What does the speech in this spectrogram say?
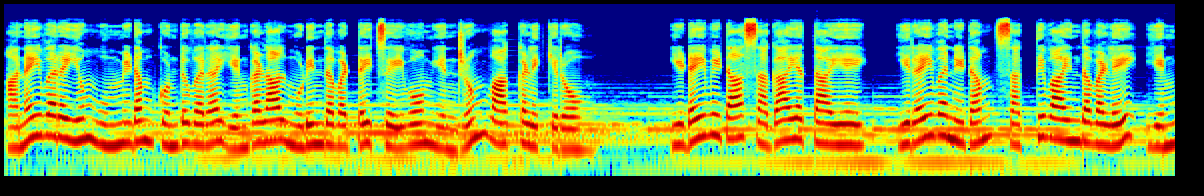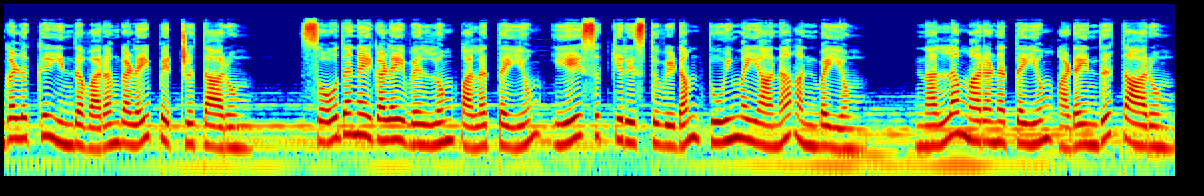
அனைவரையும் உம்மிடம் கொண்டுவர எங்களால் முடிந்தவற்றை செய்வோம் என்றும் வாக்களிக்கிறோம். இடைவிடா சகாயத்தாயே இறைவனிடம் சக்தி வாய்ந்தவளே எங்களுக்கு இந்த வரங்களை பெற்றுத்தாரும் சோதனைகளை வெல்லும் பலத்தையும் இயேசு கிறிஸ்துவிடம் தூய்மையான அன்பையும் நல்ல மரணத்தையும் அடைந்து தாரும்.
